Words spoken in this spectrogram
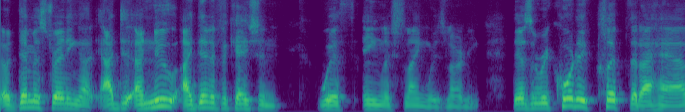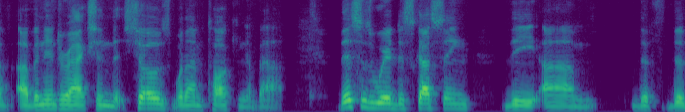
are demonstrating a, a new identification with English language learning. There's a recorded clip that I have of an interaction that shows what I'm talking about. This is we're discussing the, um, the, the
